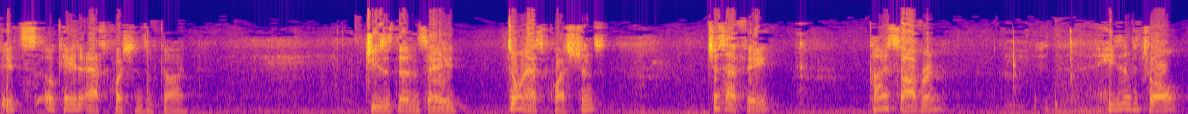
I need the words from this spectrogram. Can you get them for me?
It's okay to ask questions of God. Jesus doesn't say, don't ask questions. Just have faith. God is sovereign. He's in control.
